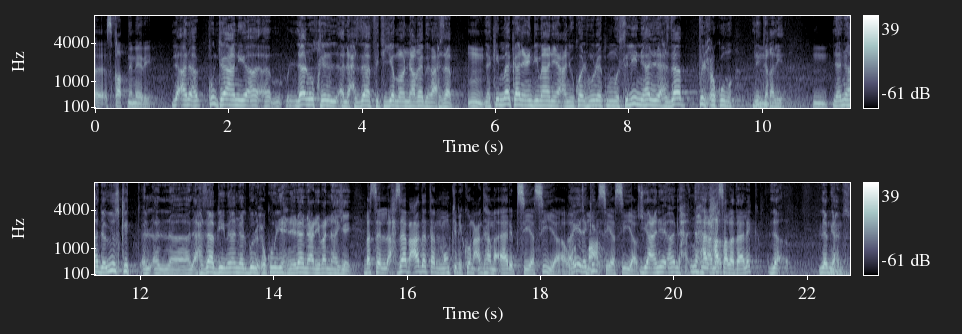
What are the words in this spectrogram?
إسقاط نميري لا أنا كنت يعني لا ندخل الأحزاب في تجمع الأحزاب مم. لكن ما كان عندي مانع أن يكون هناك ممثلين لهذه الأحزاب في الحكومة الانتقاليه مم. لأن هذا يسكت ال- ال- الأحزاب دي من أن تقول الحكومة دي إحنا لا نعرف عنها شيء. بس الأحزاب عادة ممكن يكون عندها أو أي، أطماع لكن سياسية. يعني نحن هل حصل ذلك؟ لا لم يحدث.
